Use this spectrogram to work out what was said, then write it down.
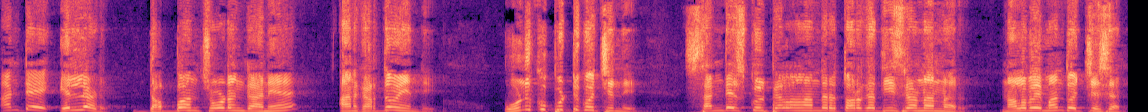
అంటే వెళ్ళాడు. డబ్బాను చూడంగానే ఆయనకు అర్థమైంది. వణుకు పుట్టుకొచ్చింది. సండే స్కూల్ పిల్లలందరూ త్వరగా తీసుకురండి అన్నారు. నలభై మంది వచ్చేసారు.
